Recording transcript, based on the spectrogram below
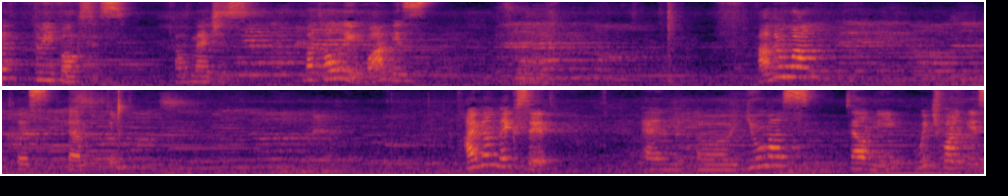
Have three boxes of matches, but only one is full. Other one is empty. I will mix it and uh, you must tell me which one is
